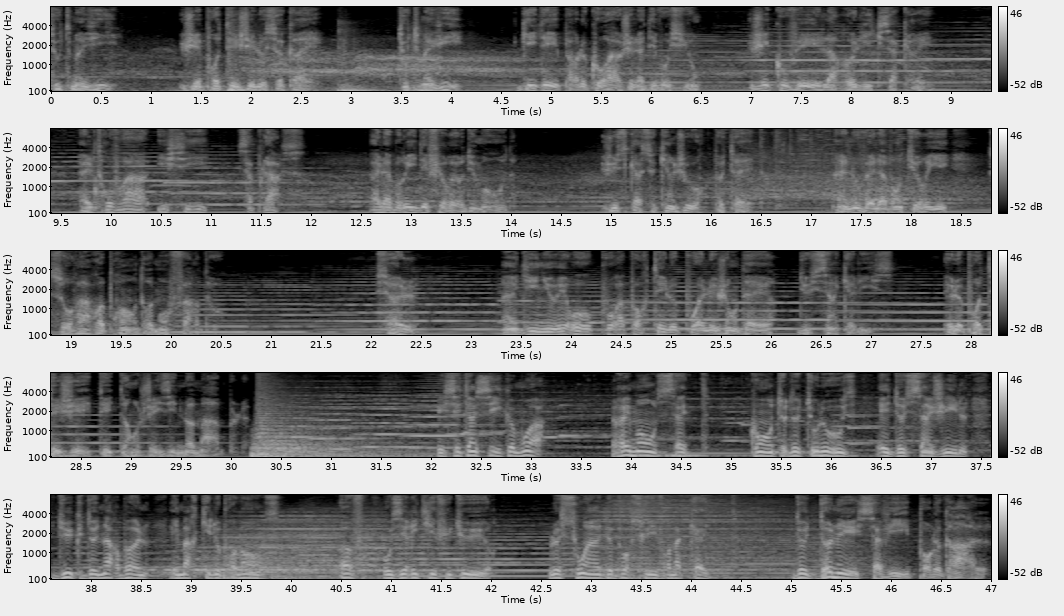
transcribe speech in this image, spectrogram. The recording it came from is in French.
Toute ma vie, j'ai protégé le secret. Toute ma vie, guidé par le courage et la dévotion, j'ai couvé la relique sacrée. Elle trouvera ici sa place, à l'abri des fureurs du monde, jusqu'à ce qu'un jour, peut-être, un nouvel aventurier saura reprendre mon fardeau. Seul, un digne héros pourra porter le poids légendaire du Saint Calice et le protéger des dangers innommables. Et c'est ainsi que moi, Raymond VII, comte de Toulouse et de Saint-Gilles, duc de Narbonne et marquis de Provence, offre aux héritiers futurs le soin de poursuivre ma quête, de donner sa vie pour le Graal.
